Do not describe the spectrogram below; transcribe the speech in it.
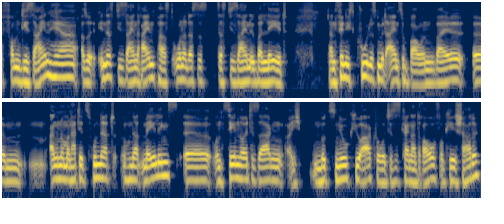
vom Design her, also in das Design reinpasst, ohne dass es das Design überlädt, dann finde ich es cool, es mit einzubauen, weil ähm, angenommen, man hat jetzt 100, 100 Mailings äh, und 10 Leute sagen, ich nutze nur QR-Code, jetzt ist keiner drauf, okay, schade.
